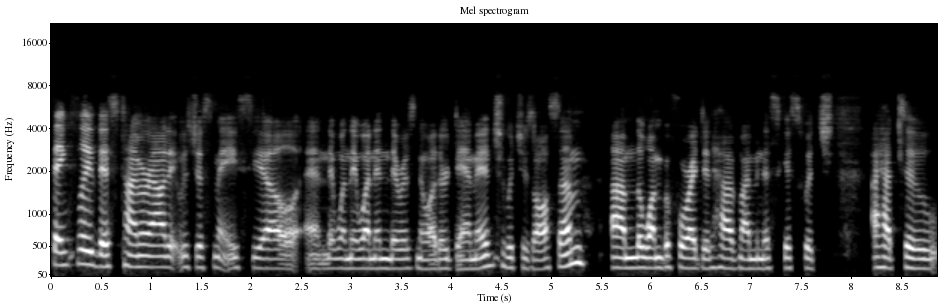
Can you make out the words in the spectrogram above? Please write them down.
Thankfully, this time around, it was just my ACL, and then when they went in, there was no other damage, which is awesome. Um, the one before, I did have my meniscus, which I had to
